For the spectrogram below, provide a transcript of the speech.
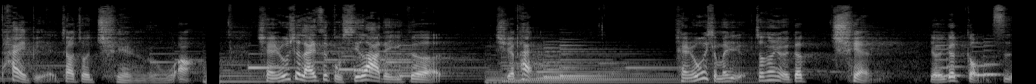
派别，叫做犬儒啊。犬儒是来自古希腊的一个学派。犬儒为什么中间有一个犬，有一个狗字？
